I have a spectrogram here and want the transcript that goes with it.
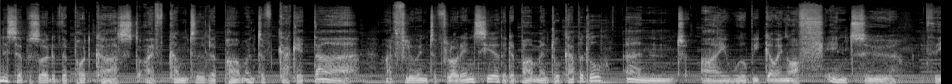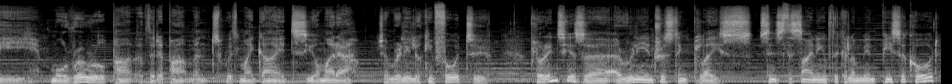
this episode of the podcast, I've come to the department of Caquetá. I flew into Florencia, the departmental capital, and I will be going off into the more rural part of the department with my guide, Xiomara, which I'm really looking forward to. Florencia is a, a, really interesting place. Since the signing of the Colombian Peace Accord,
